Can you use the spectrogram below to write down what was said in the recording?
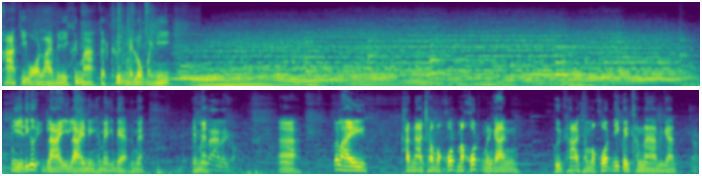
ผ้าจีวรลายใบนี้ขึ้นมาเกิดขึ้นในโลกใบนี้นี่นี่ก็อีกลายอีกลายหนึ่งเห็นไหมอีกแบบเห็นไหมเห็นไหมลายอะไรครับอ่าก็ลายคันนาชาวมคตมาคตเหมือนกันผืนข้าวชาวมคตนี่เป็นคันนาเหมือนกันครับ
